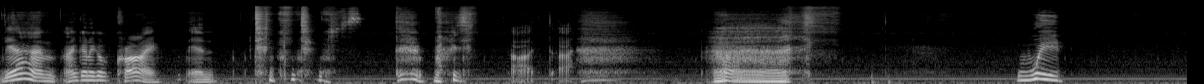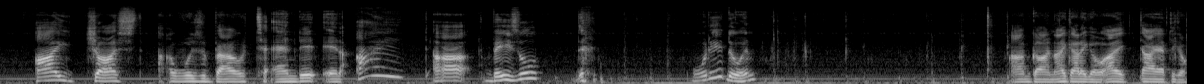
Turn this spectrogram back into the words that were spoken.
Yeah, I'm, I'm gonna go cry and uh, uh, Wait. I just I was about to end it and I uh Basil What are you doing? I'm gone. I gotta go. I I have to go.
